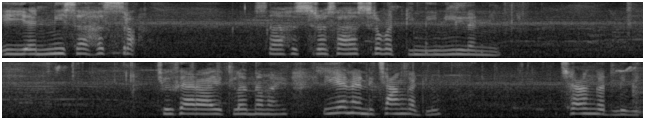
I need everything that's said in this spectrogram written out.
ఇవన్నీ సహస్ర. సహస్ర సహస్ర పట్టింది నీళ్ళన్నీ. చూసారా ఎట్లా ఉందమ్మా ఇవేనండి చాంగడ్లు. చాంగడ్లు ఇవి.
